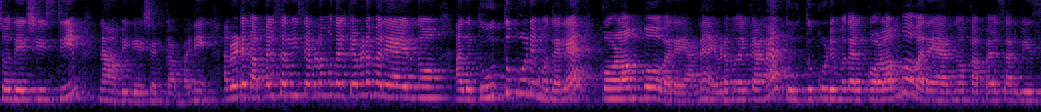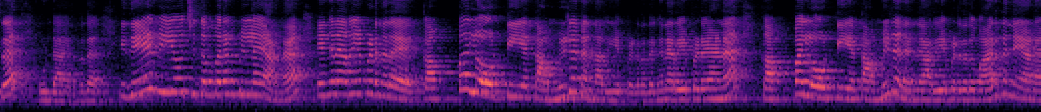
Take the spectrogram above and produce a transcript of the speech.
സ്വദേശി സ്റ്റീം നാവിഗേഷൻ കമ്പനി. അവരുടെ കപ്പൽ സർവീസ് എവിടെ മുതൽ എവിടെ വരെയായിരുന്നു? അത് തൂത്തുക്കുടി മുതൽ കൊളംബോ വരെയാണ്. എവിടെ മുതൽക്കാണ്? തൂത്തുക്കുടി മുതൽ കൊളംബോ വരെയായിരുന്നു കപ്പൽ സർവീസ് ഉണ്ടായിരുന്നത്. ഇതേ വി ഒ ചിദംബരം പിള്ളയാണ് എങ്ങനെ അറിയപ്പെടുന്നത്? കപ്പലോട്ടിയ തമിഴൻ എന്നറിയപ്പെടുന്നത്. എങ്ങനെ അറിയപ്പെടുകയാണ്? കപ്പലോട്ടിയ തമിഴൻ എന്ന് അറിയപ്പെടുന്നത്. ആര് തന്നെയാണ്?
